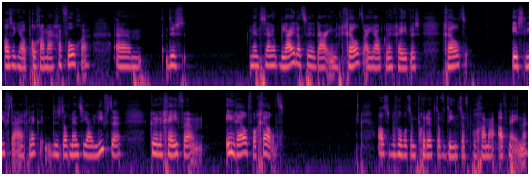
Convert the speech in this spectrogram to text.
Als ik jouw programma ga volgen. Um, dus mensen zijn ook blij dat ze daarin geld aan jou kunnen geven. Dus geld is liefde eigenlijk. Dus dat mensen jouw liefde kunnen geven in ruil voor geld. Als ze bijvoorbeeld een product of dienst of programma afnemen.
